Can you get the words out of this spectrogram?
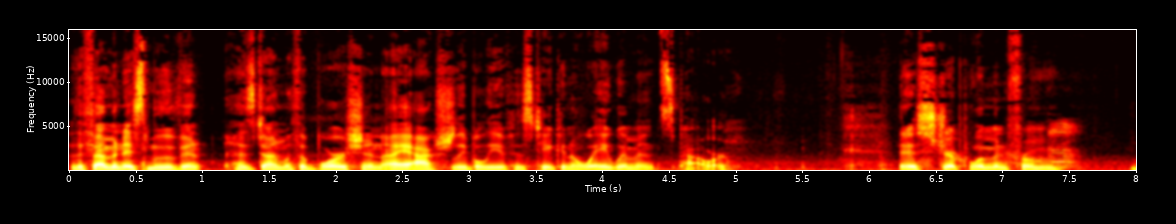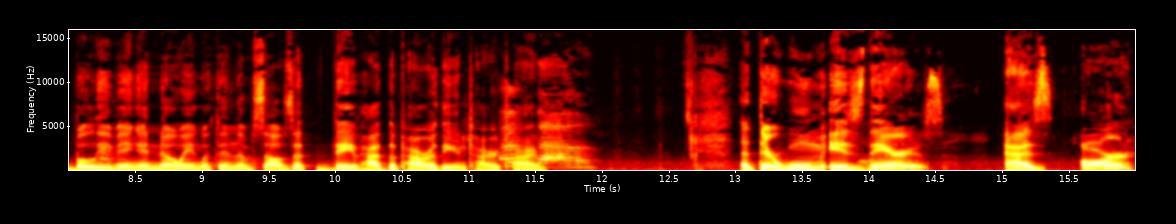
the feminist movement has done with abortion, I actually believe has taken away women's power. It has stripped women from believing and knowing within themselves that they've had the power the entire time. That their womb is theirs, as are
